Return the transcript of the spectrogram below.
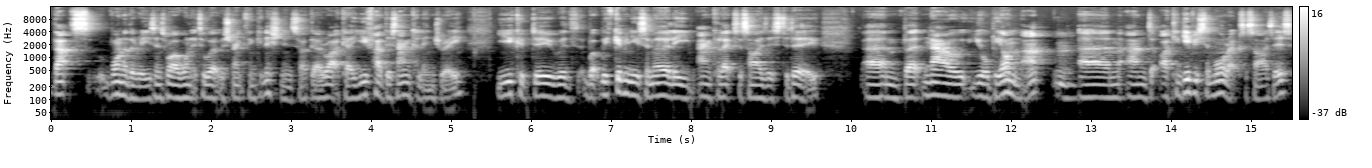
that's one of the reasons why I wanted to work with strength and conditioning. So I go, right, okay, you've had this ankle injury. You could do with what we've given you some early ankle exercises to do. Um, but now you're beyond that, Mm. um, and I can give you some more exercises.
